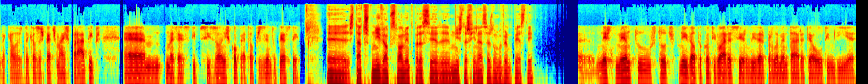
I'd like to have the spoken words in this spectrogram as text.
naquelas, naqueles aspectos mais práticos, um, mas esse tipo de decisões compete ao Presidente do PSD. Uh, eh, está disponível pessoalmente para ser eh, Ministro das Finanças de um governo do PSD? Uh, neste momento estou disponível para continuar a ser líder parlamentar até ao último dia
